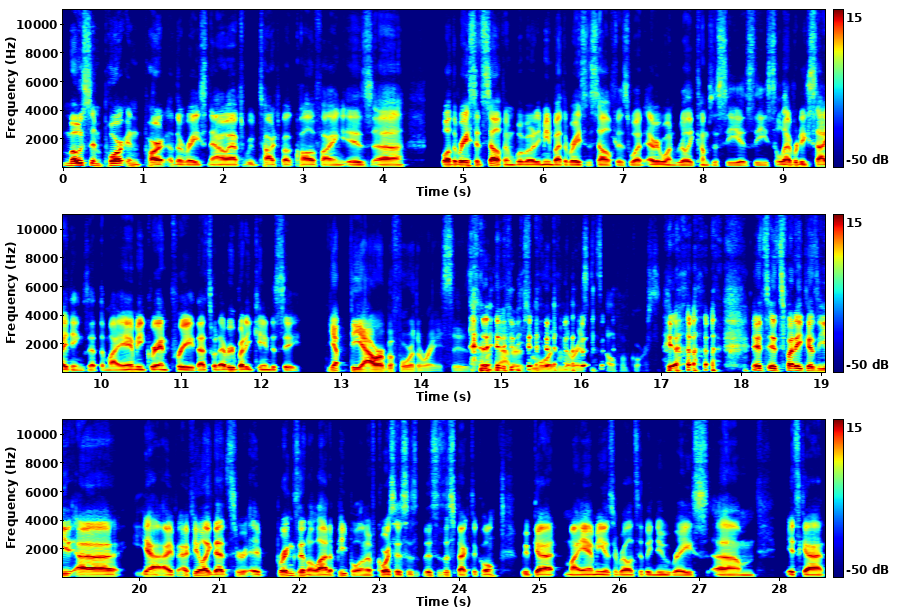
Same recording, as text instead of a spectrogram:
most important part of the race now, after we've talked about qualifying, is uh, well, the race itself. And what, I mean by the race itself is what everyone really comes to see is the celebrity sightings at the Miami Grand Prix. That's what everybody came to see. Yep, the hour before the race is what matters more than the race itself, of course. Yeah, it's it's funny because uh, yeah, I, I feel like that's it brings in a lot of people, and of course this is this is a spectacle. We've got Miami as a relatively new race. Um, it's got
